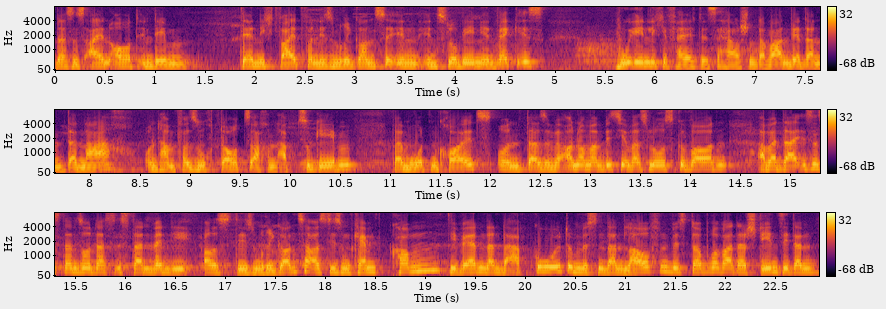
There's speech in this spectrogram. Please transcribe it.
das ist ein Ort, in dem, der nicht weit von diesem Rigonce in, in Slowenien weg ist, wo ähnliche Verhältnisse herrschen. Da waren wir dann danach und haben versucht, dort Sachen abzugeben beim Roten Kreuz und da sind wir auch noch mal ein bisschen was losgeworden. Aber da ist es dann so, dass es dann, wenn die aus diesem Rigonza, aus diesem Camp kommen, die werden dann da abgeholt und müssen dann laufen bis Dobrova, da stehen sie dann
